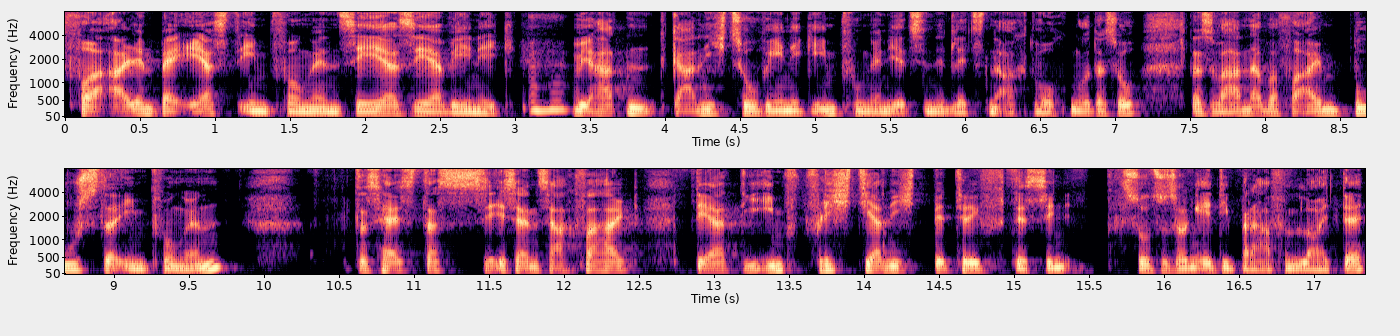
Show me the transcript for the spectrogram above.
vor allem bei Erstimpfungen sehr, sehr wenig. Mhm. Wir hatten gar nicht so wenig Impfungen jetzt in den letzten acht Wochen oder so. Das waren aber vor allem Boosterimpfungen. Das heißt, das ist ein Sachverhalt, der die Impfpflicht ja nicht betrifft. Das sind sozusagen eh die braven Leute.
